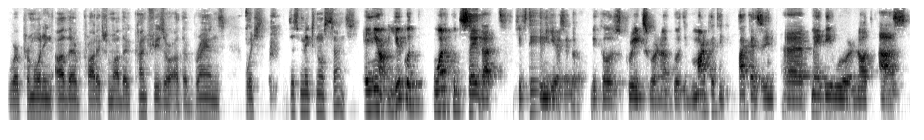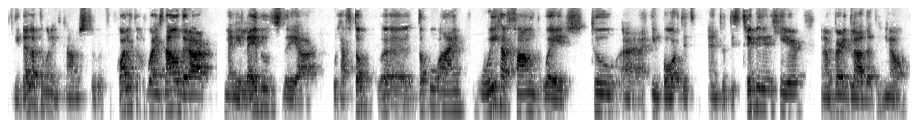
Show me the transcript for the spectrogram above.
we're promoting other products from other countries or other brands which just makes no sense. And you know, you could one could say that 15 years ago because Greeks were not good in marketing, packaging. Uh, maybe we were not as developed when it comes to the quality of wines. Now there are many labels. They are we have top uh, top wine. We have found ways to uh, import it and to distribute it here. And I'm very glad that, you know,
